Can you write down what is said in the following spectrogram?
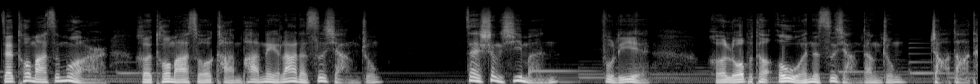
在托马斯·莫尔和托马索·坎帕内拉的思想中，在圣西门、傅里叶和罗伯特·欧文的思想当中找到的。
